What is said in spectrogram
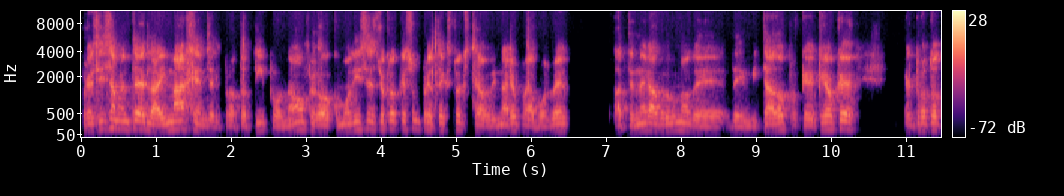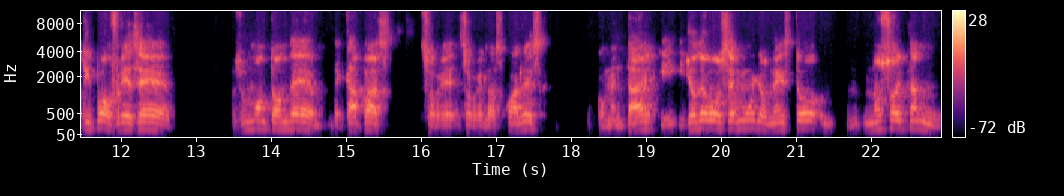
precisamente de la imagen del prototipo, ¿no? Pero como dices, yo creo que es un pretexto extraordinario para volver a tener a Bruno de, de invitado, porque creo que el prototipo ofrece pues, un montón de, de capas sobre, sobre las cuales comentar y, yo debo ser muy honesto, no soy tan,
